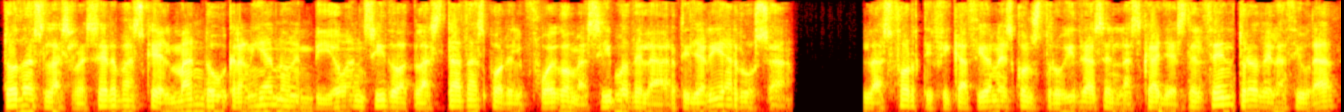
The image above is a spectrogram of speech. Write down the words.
Todas las reservas que el mando ucraniano envió han sido aplastadas por el fuego masivo de la artillería rusa. Las fortificaciones construidas en las calles del centro de la ciudad,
